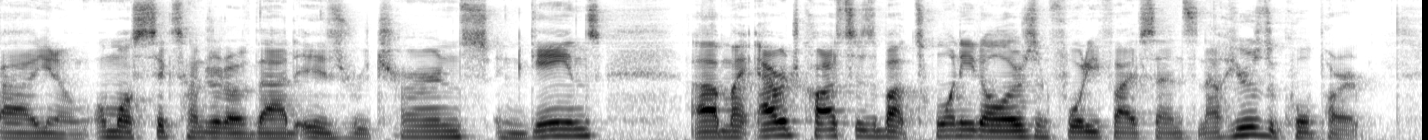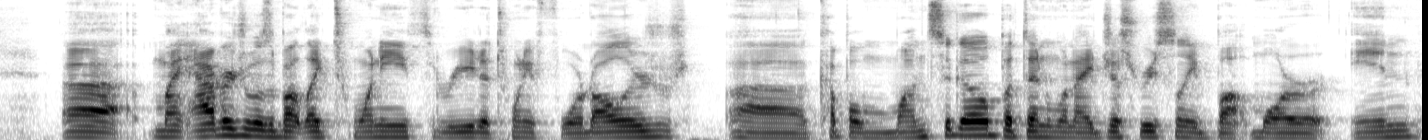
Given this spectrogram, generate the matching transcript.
uh, you know, almost 600 of that is returns and gains. Uh, my average cost is about $20.45. Now, here's the cool part. Uh, my average was about like 23 to 24 dollars uh, a couple months ago but then when i just recently bought more in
